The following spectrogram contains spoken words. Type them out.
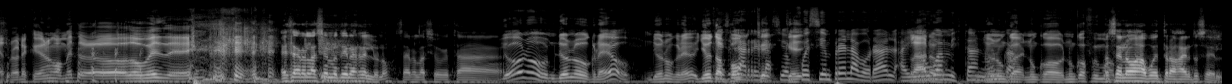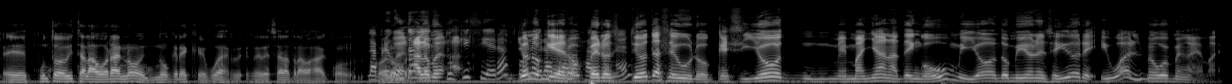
Errores que yo no cometo dos veces. Esa relación no tiene arreglo, ¿no? Esa relación está... Yo no, yo no lo creo. Yo no creo. Yo tampoco. la que- relación que- fue siempre laboral. Ahí claro, no hubo amistad yo nunca. nunca, nunca, fuimos. Entonces no vas a poder trabajar. Entonces, el, el punto de vista laboral, ¿no? ¿No crees que puedas re- regresar a trabajar con... La con el pregunta lo es, me- ¿tú quisieras Yo no quiero, pero yo te aseguro que si yo mm, mañana tengo un millón, dos millones de seguidores, igual me vuelven a llamar.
